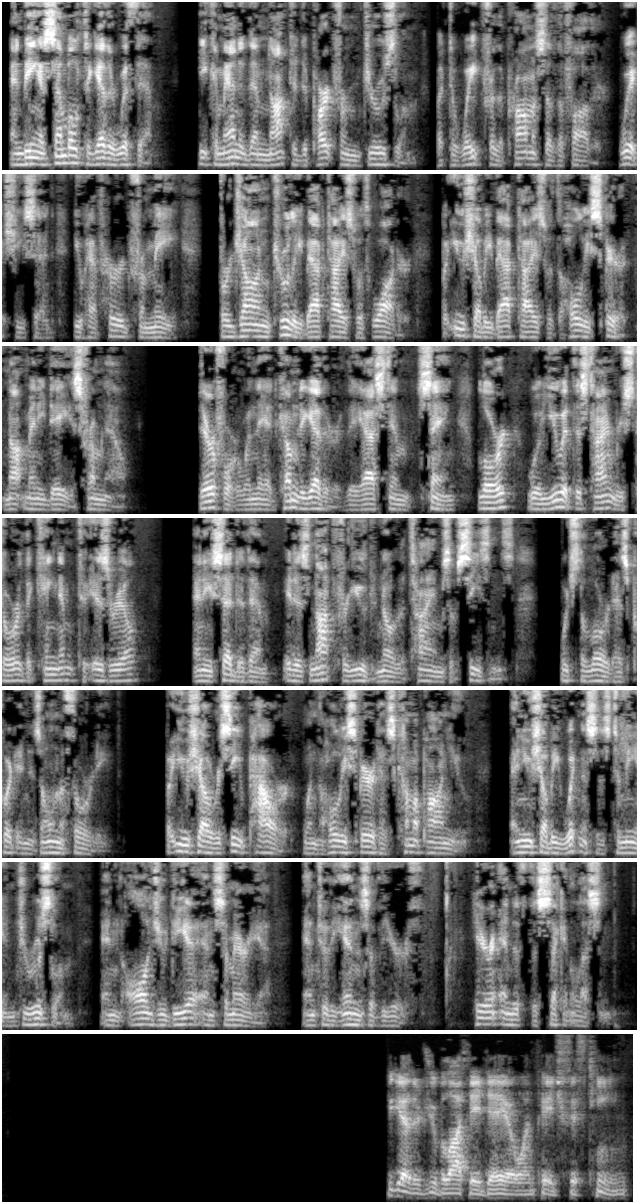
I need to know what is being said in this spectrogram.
And being assembled together with them, he commanded them not to depart from Jerusalem, but to wait for the promise of the Father, which, he said, you have heard from me. For John truly baptized with water, but you shall be baptized with the Holy Spirit not many days from now. Therefore, when they had come together, they asked him, saying, Lord, will you at this time restore the kingdom to Israel? And he said to them, It is not for you to know the times of seasons which the Lord has put in his own authority, but you shall receive power when the Holy Spirit has come upon you, and you shall be witnesses to me in Jerusalem and in all Judea and Samaria, and to the ends of the earth. Here endeth the second lesson. Together, Jubilate Deo on page 15.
